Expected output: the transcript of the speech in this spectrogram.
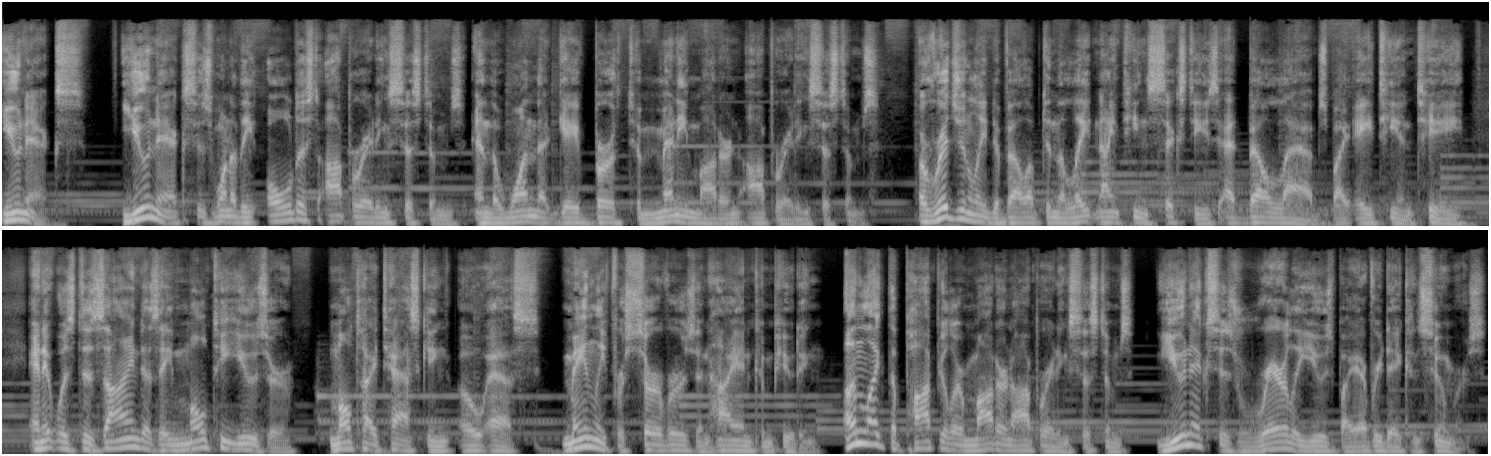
Unix Unix is one of the oldest operating systems and the one that gave birth to many modern operating systems. Originally developed in the late 1960s at Bell Labs by AT&T, and it was designed as a multi-user, multitasking OS, mainly for servers and high-end computing. Unlike the popular modern operating systems, Unix is rarely used by everyday consumers.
